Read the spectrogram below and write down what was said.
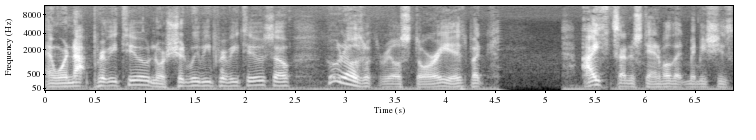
and we're not privy to, nor should we be privy to. So who knows what the real story is? But I think it's understandable that maybe she's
